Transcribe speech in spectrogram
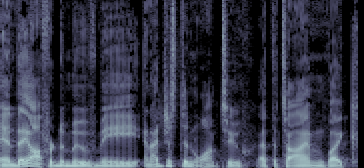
And they offered to move me, and I just didn't want to at the time. Like,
